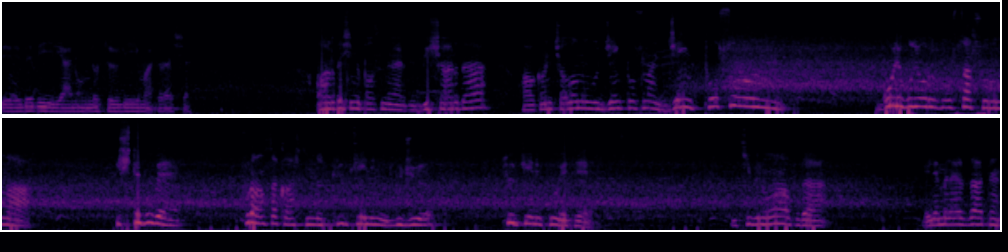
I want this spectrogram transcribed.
eee, de değil yani onu da söyleyeyim arkadaşlar. Arda şimdi pasını verdi. Dışarıda Hakan Çalanoğlu Cenk Tosun'a Cenk Tosun Golü buluyoruz dostlar sonunda. İşte bu be. Fransa karşısında Türkiye'nin gücü, Türkiye'nin kuvveti. 2016'da elemeler zaten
